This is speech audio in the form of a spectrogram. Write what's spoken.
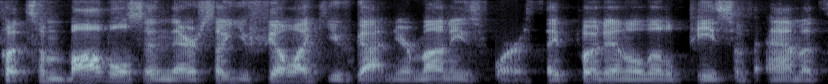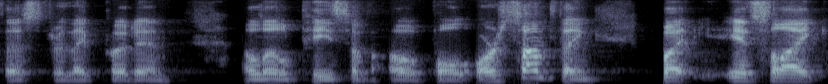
put some baubles in there so you feel like you've gotten your money's worth they put in a little piece of amethyst or they put in a little piece of opal or something but it's like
